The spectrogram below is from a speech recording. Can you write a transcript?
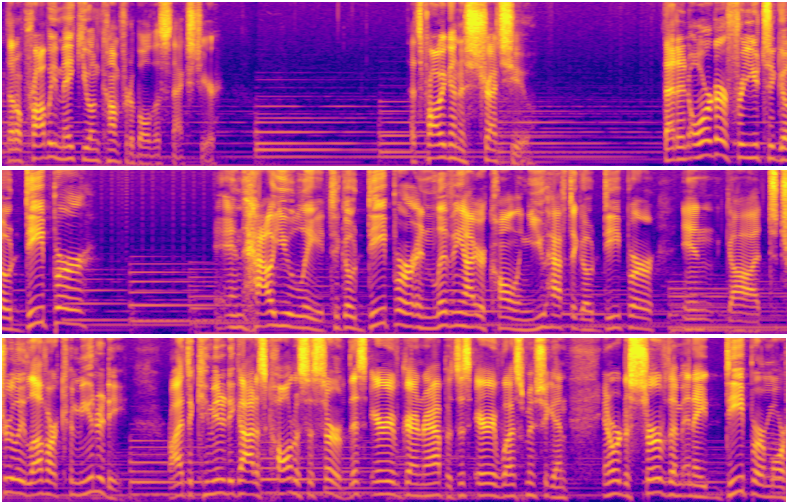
that'll probably make you uncomfortable this next year. That's probably going to stretch you. That in order for you to go deeper in how you lead, to go deeper in living out your calling, you have to go deeper in God, to truly love our community, right? The community God has called us to serve, this area of Grand Rapids, this area of West Michigan, in order to serve them in a deeper, more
